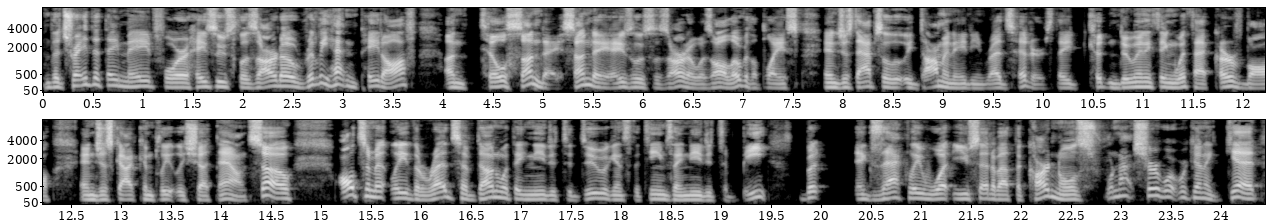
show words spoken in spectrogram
the trade that they made for Jesus Luzardo really hadn't paid off until Sunday. Sunday, Jesus Luzardo was all over the place and just absolutely dominating Reds hitters. They couldn't do anything with that curveball and just got completely shut down. So ultimately, the Reds have done what they needed to do against the teams they needed to beat, but exactly what you said about the Cardinals, we're not sure what we're going to get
